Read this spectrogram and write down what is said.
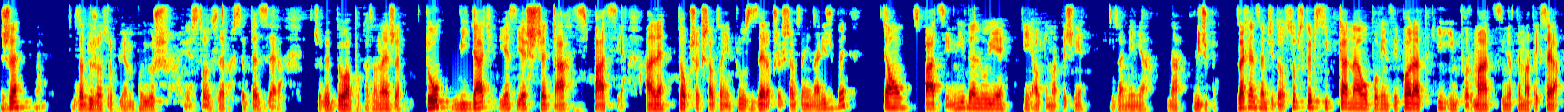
że no, za dużo zrobiłem, bo już jest to 0, chcę bez zera, żeby było pokazane, że tu widać jest jeszcze ta spacja, ale to przekształcenie plus 0, przekształcenie na liczby, tą spację niweluje i automatycznie zamienia na liczbę. Zachęcam Cię do subskrypcji kanału po więcej porad i informacji na temat Excela.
